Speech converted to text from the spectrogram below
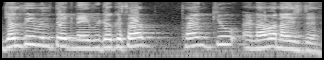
जल्दी मिलते हैं एक नई वीडियो के साथ। Thank you and have a nice day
